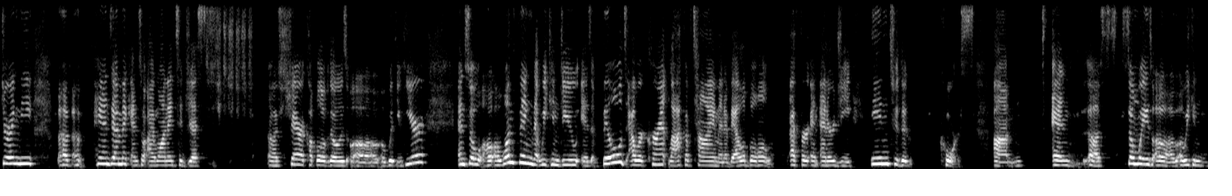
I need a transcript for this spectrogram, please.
during the uh, uh, pandemic. And so I wanted to just uh, share a couple of those uh, with you here. And so uh, uh, one thing that we can do is build our current lack of time and available effort and energy into the course. Um, and uh, some ways uh, uh, we can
